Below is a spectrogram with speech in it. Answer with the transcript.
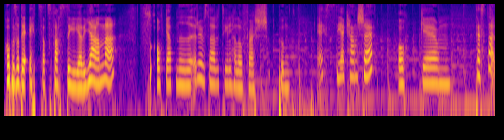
Hoppas att det etsats fast i er hjärna och att ni rusar till hellofresh.se kanske och ehm, testar.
